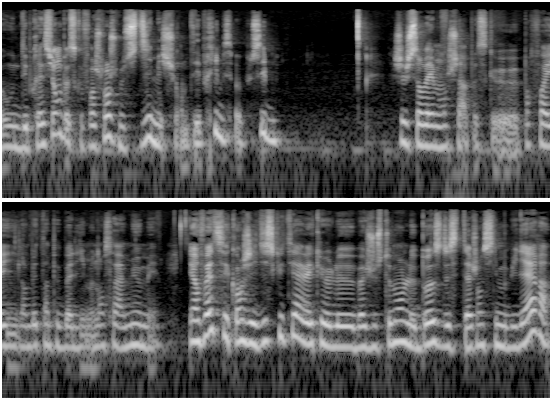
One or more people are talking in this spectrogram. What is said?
ou une dépression? Parce que franchement, je me suis dit, mais je suis en déprime, c'est pas possible je surveille mon chat parce que parfois il embête un peu Bali. Maintenant ça va mieux, mais. Et en fait, c'est quand j'ai discuté avec le, bah, justement le boss de cette agence immobilière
